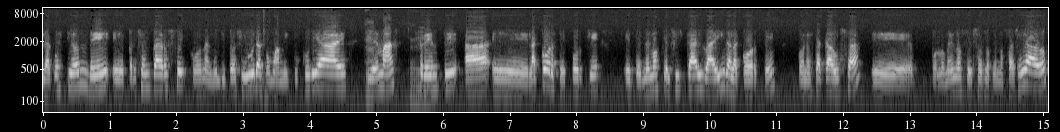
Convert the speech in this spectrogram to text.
la cuestión de eh, presentarse con algún tipo de figura como amicus curiae y ah, demás frente a eh, la Corte, porque entendemos que el fiscal va a ir a la Corte con esta causa, eh, por lo menos eso es lo que nos ha llegado,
